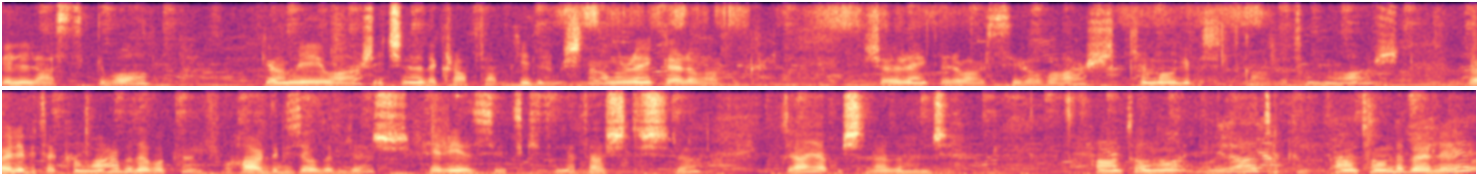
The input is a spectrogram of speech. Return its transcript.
Beli lastikli bol. Gömleği var. İçine de crop top giydirmişler. Onun renkleri de var bakın. Şöyle renkleri var. Siyah var. Kemal gibi süt kahve tonu var. Böyle bir takım var. Bu da bakın baharda güzel olabilir. Peri yazıyor etiketinde taş tuşlu. Güzel yapmışlar bence. Pantolonuyla takım. Pantolon da böyle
